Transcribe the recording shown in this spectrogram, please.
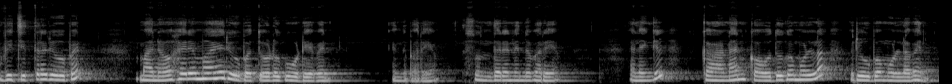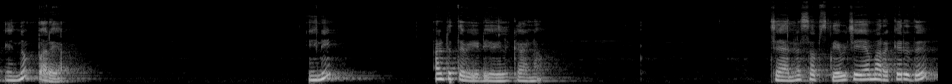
വിചിത്രരൂപൻ മനോഹരമായ രൂപത്തോടു കൂടിയവൻ എന്ന് പറയാം. സുന്ദരൻ എന്ന് പറയാം. അല്ലെങ്കിൽ കാണാൻ കൗതുകമുള്ള രൂപമുള്ളവൻ എന്നും പറയാം. ഇനി അടുത്ത വീഡിയോയിൽ കാണാം. ചാനൽ സബ്സ്ക്രൈബ് ചെയ്യാൻ മറക്കരുത്.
